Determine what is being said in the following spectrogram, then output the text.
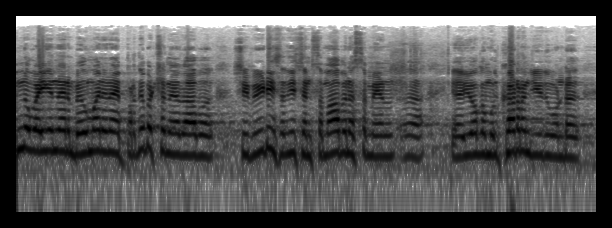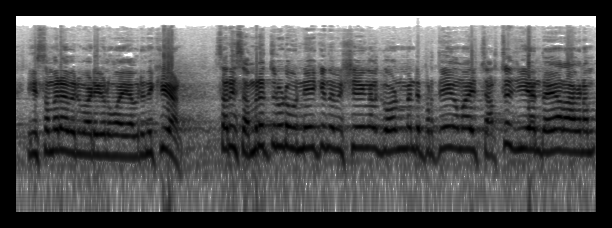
ഇന്ന് വൈകുന്നേരം ബഹുമാനായ പ്രതിപക്ഷ നേതാവ് ശ്രീ വി ഡി സതീശൻ സമാപന സമ്മേളന യോഗം ഉദ്ഘാടനം ചെയ്തുകൊണ്ട് ഈ സമര പരിപാടികളുമായി അവർ നിൽക്കുകയാണ്. സാർ ഈ സമരത്തിലൂടെ ഉന്നയിക്കുന്ന വിഷയങ്ങൾ ഗവൺമെന്റ് പ്രത്യേകമായി ചർച്ച ചെയ്യാൻ തയ്യാറാകണം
